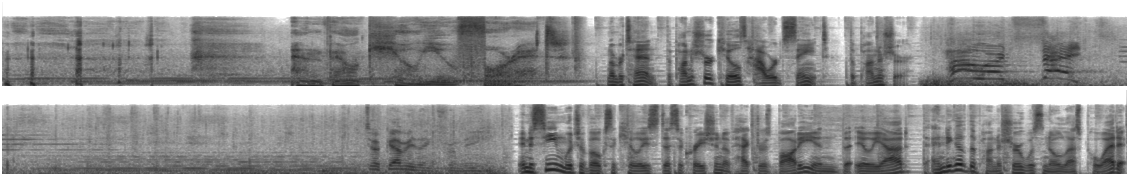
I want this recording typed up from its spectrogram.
and they'll kill you for it. Number 10, The Punisher kills Howard Saint, The Punisher. Howard Took everything from me. In a scene which evokes Achilles' desecration of Hector's body in the Iliad, the ending of The Punisher was no less poetic.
